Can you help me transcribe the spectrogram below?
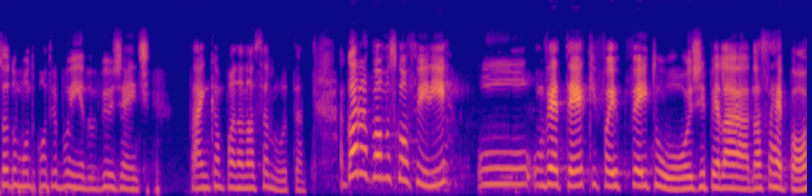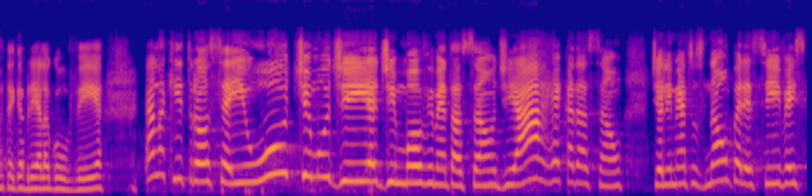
Todo mundo contribuindo, viu, gente? Tá encampando a nossa luta. Agora vamos conferir o, um VT que foi feito hoje pela nossa repórter Gabriela Gouveia. Ela que trouxe aí o último dia de movimentação, de arrecadação de alimentos não perecíveis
